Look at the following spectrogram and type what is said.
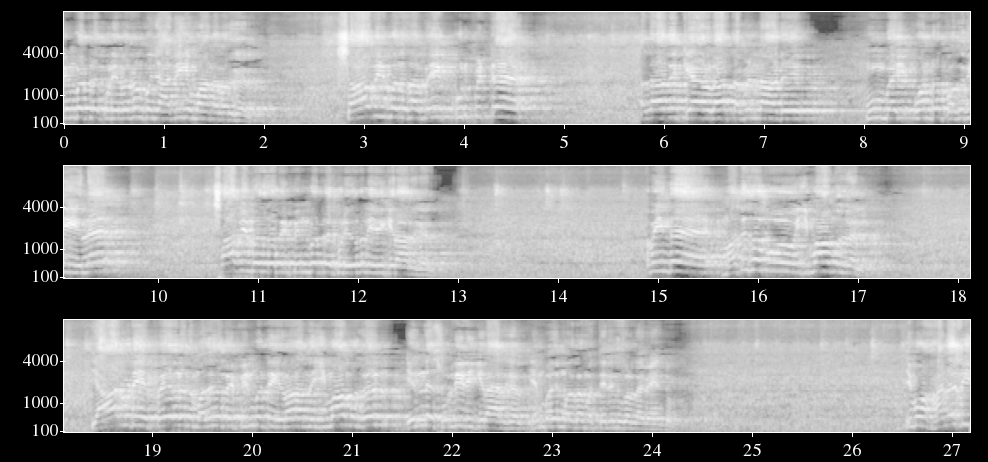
பின்பற்றக்கூடியவர்கள் கொஞ்சம் அதிகமானவர்கள். ஷாபி மதுஹபை குறிப்பிட்ட அதாவது கேரளா தமிழ்நாடு மும்பை போன்ற பகுதியில் ஷாபி மதுரவை பின்பற்றக்கூடியவர்கள் இருக்கிறார்கள். அப்ப இந்த மதுகபு இமாமுகள் யாருடைய பெயரில் அந்த மதுகபை பின்பற்றுகிறார் அந்த இமாமுகள் என்ன சொல்லியிருக்கிறார்கள் என்பதை முதல்ல நம்ம தெரிந்து கொள்ள வேண்டும். இப்போ ஹனதி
